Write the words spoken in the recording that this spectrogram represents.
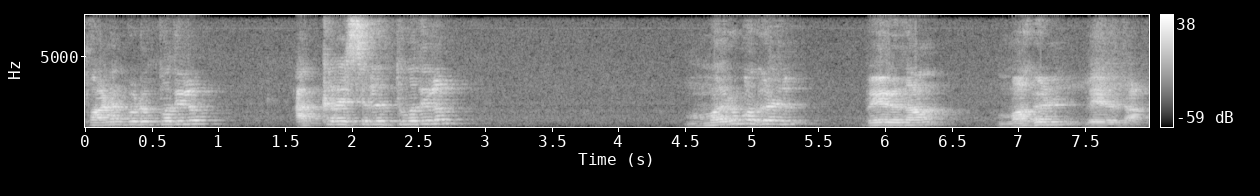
பணம் கொடுப்பதிலும் அக்கறை செலுத்துவதிலும் மருமகள் வேறுதான் மகள் வேறுதான்.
